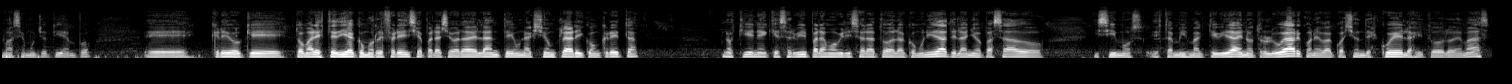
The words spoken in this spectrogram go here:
no hace mucho tiempo, eh, creo que tomar este día como referencia para llevar adelante una acción clara y concreta nos tiene que servir para movilizar a toda la comunidad. El año pasado hicimos esta misma actividad en otro lugar, con evacuación de escuelas y todo lo demás.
